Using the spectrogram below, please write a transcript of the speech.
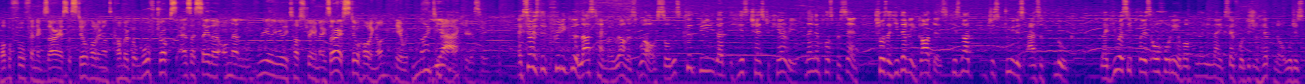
Wolf and Xarius are still holding on to combo, but Wolf drops, as I say that, on that really, really tough stream. Xarius still holding on here with 99 yeah. accuracy. Xarius did pretty good last time around as well, so this could be that his chance to carry. 99 plus percent shows that he definitely got this. He's not just doing this as a fluke. Like USA players all holding above 99 except for Digital Hypno, which is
